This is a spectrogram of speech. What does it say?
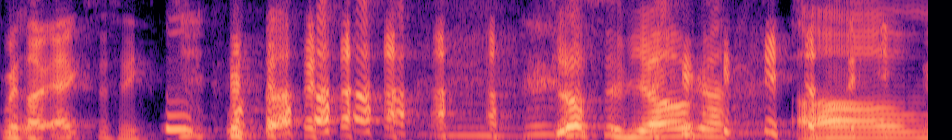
Without ecstasy. Just with yoga. um,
